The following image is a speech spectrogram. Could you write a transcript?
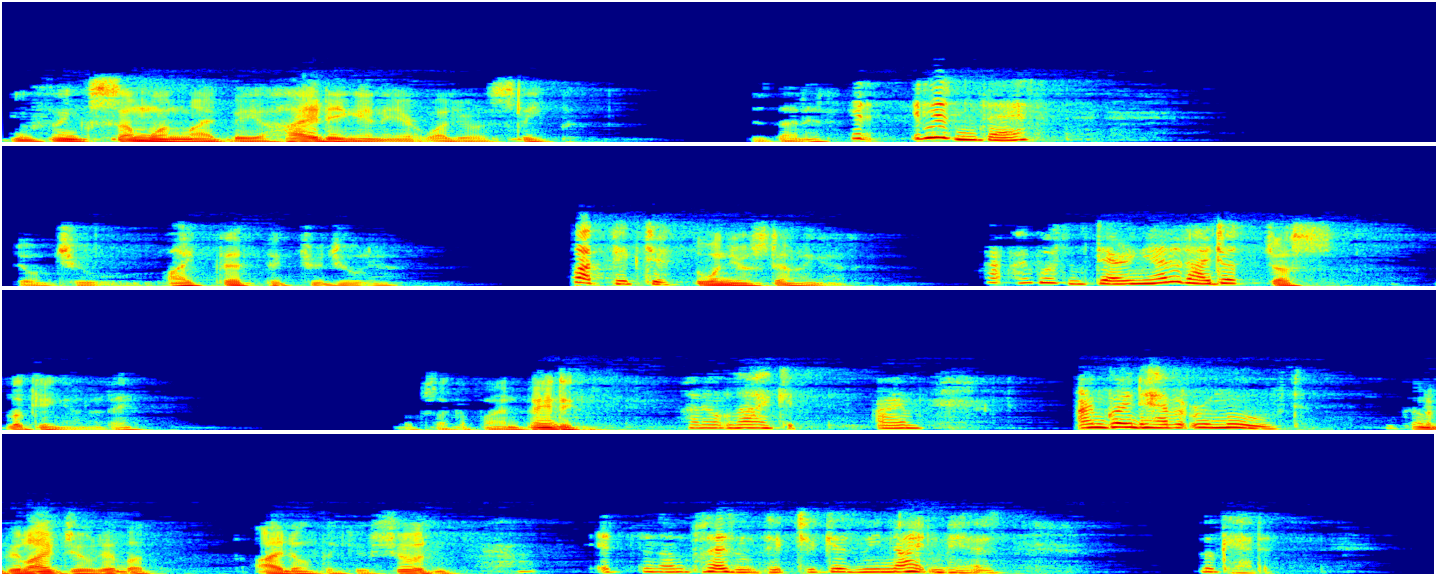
You think someone might be hiding in here while you're asleep. Is that it? It, it isn't that. Don't you like that picture, Julia? What picture? The one you're staring at. I, I wasn't staring at it. I just. Just looking at it, eh? Looks like a fine painting. I don't like it. I'm. I'm going to have it removed. You can if you like, Julia, but I don't think you should. It's an unpleasant picture. Gives me nightmares. Look at it.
